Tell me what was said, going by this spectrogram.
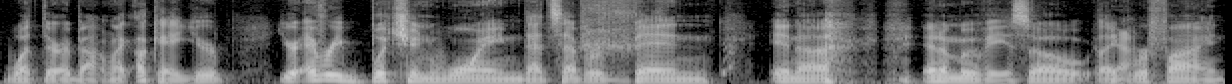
what they're about. I'm like, okay, you're you're every butch and Woim that's ever been in a in a movie. So like Yeah. we're fine.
